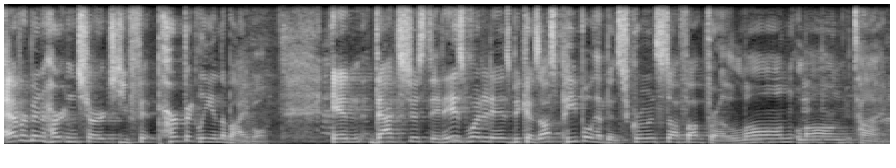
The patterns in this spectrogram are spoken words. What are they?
ever been hurt in church, you fit perfectly in the Bible. And that's just, it is what it is because us people have been screwing stuff up for a long, long time.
